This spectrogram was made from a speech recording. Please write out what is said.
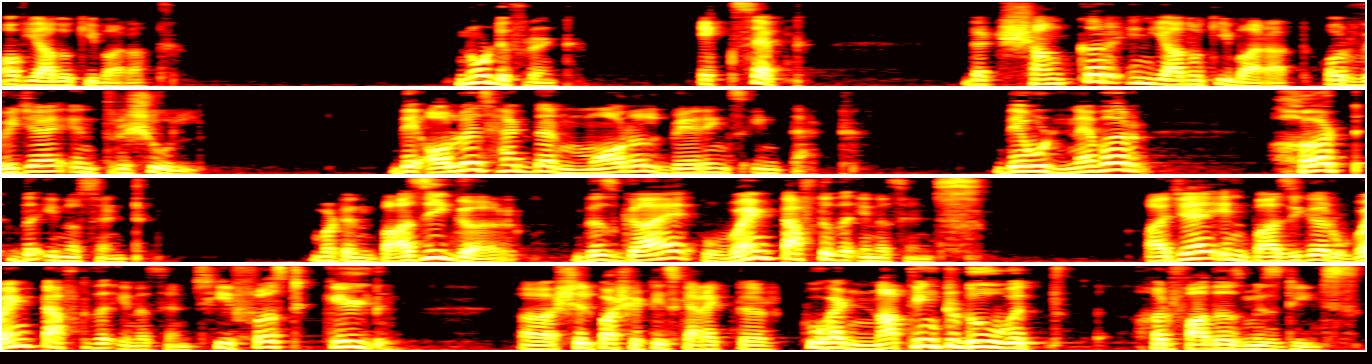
of Yadu Ki Barat? No different, except that Shankar in Yadu Ki Barat or Vijay in Trishul, they always had their moral bearings intact. They would never hurt the innocent. But in Bazigar, this guy went after the innocents. Ajay in Bazigar went after the innocents. He first killed uh, Shilpa Shetty's character, who had nothing to do with her father's misdeeds.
